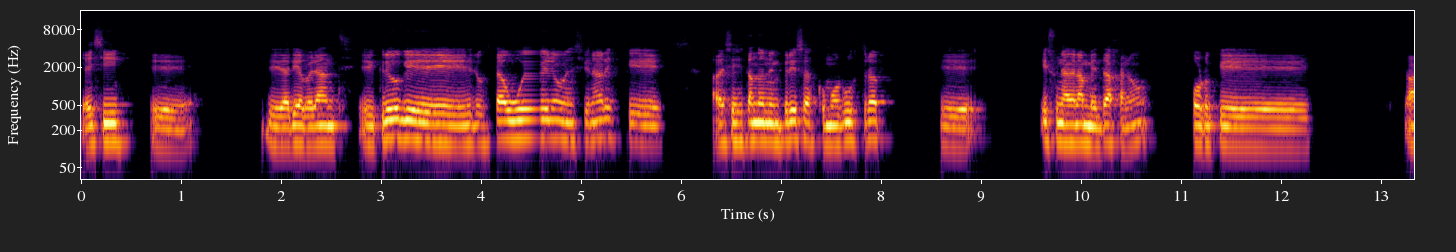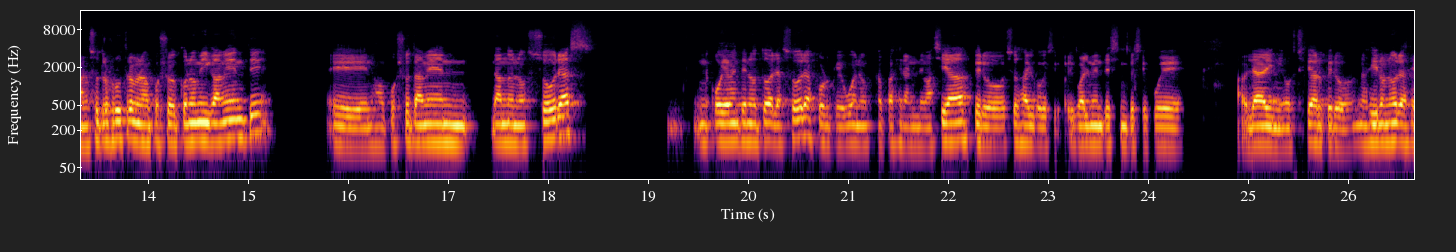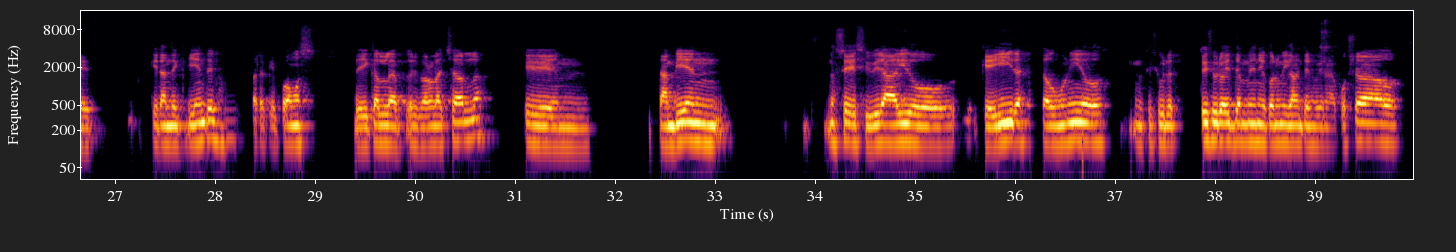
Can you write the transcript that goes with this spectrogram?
y ahí sí eh, daría para adelante. Eh, creo que lo que está bueno mencionar es que a veces estando en empresas como Rootstrap eh, es una gran ventaja, ¿no? Porque a nosotros Rootstrap nos apoyó económicamente, nos apoyó también dándonos horas, obviamente no todas las horas porque, bueno, capaz eran demasiadas, pero eso es algo que igualmente siempre se puede hablar y negociar, pero nos dieron horas que eran de clientes para que podamos dedicarle a preparar la charla. Eh, también, no sé, si hubiera habido que ir a Estados Unidos, estoy seguro, que también económicamente nos hubieran apoyado.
